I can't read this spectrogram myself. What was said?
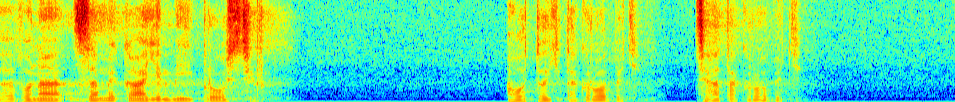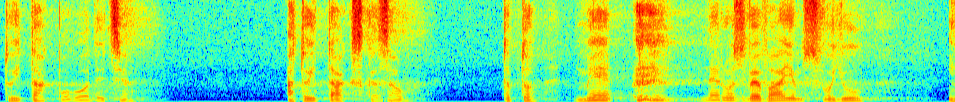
вона замикає мій простір. А от той так робить, ця так робить. Той так поводиться, а той так сказав. Тобто ми не розвиваємо свою е,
